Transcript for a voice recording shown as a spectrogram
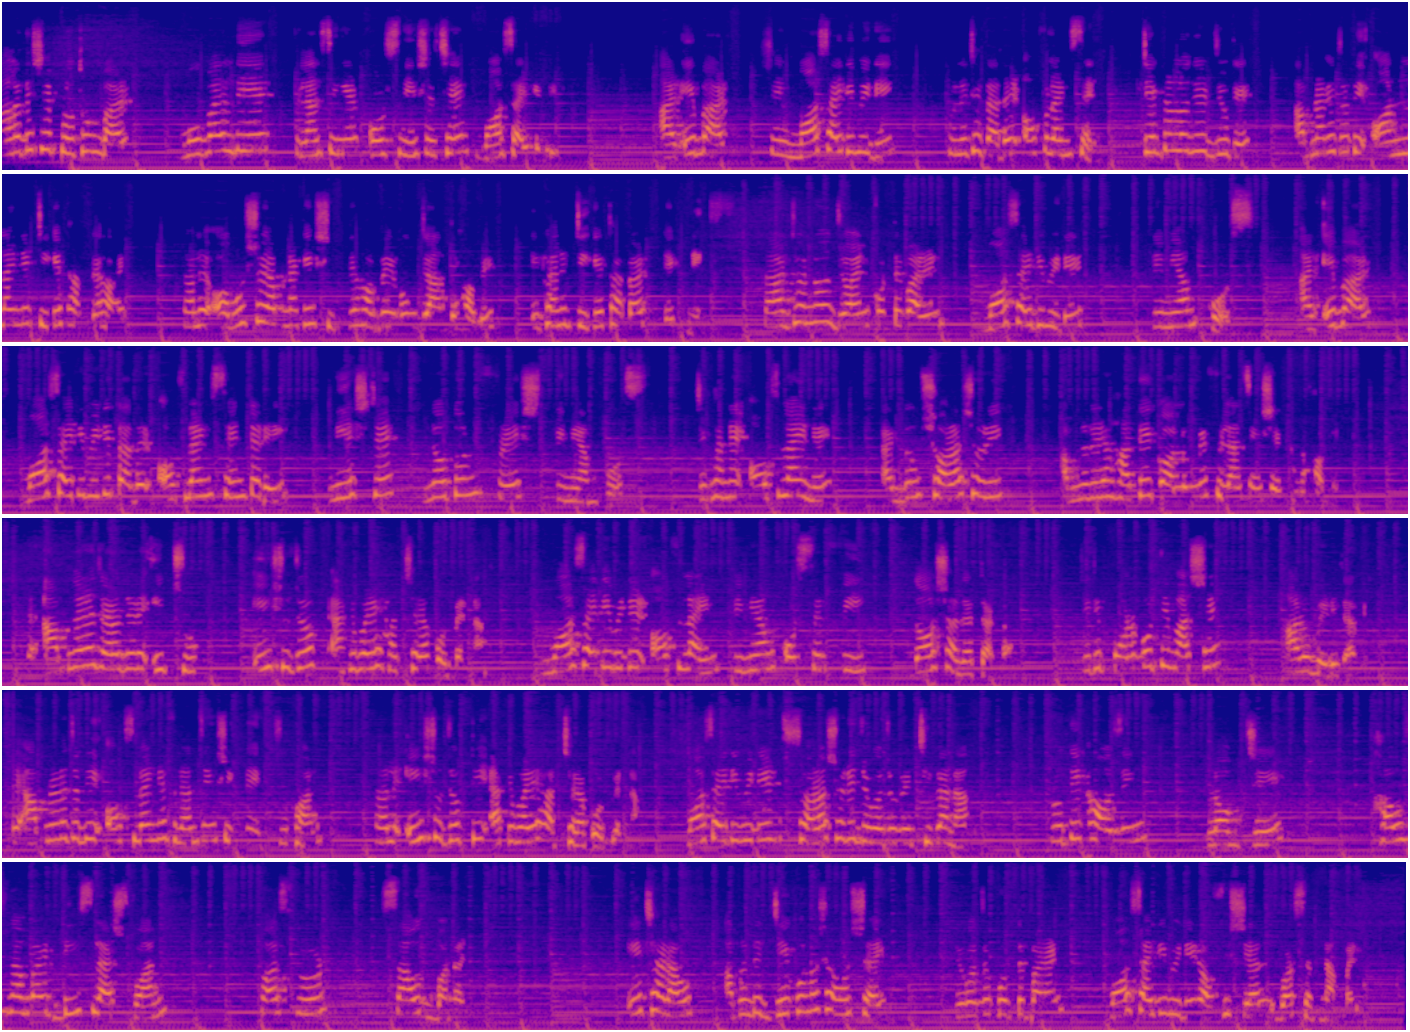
বাংলাদেশে প্রথমবার মোবাইল দিয়ে ফ্রিল্যান্সিং এর কোর্স নিয়ে এসেছে মস আইটিবি আর এবার সেই মস আইটিবিডি খুলেছে তাদের অফলাইন সেট টেকনোলজির যুগে আপনাকে যদি অনলাইনে টিকে থাকতে হয়, তাহলে অবশ্যই আপনাকে শিখতে হবে এবং জানতে হবে এখানে টিকে থাকার টেকনিক্স তার জন্য জয়েন করতে পারেন মস আইটিবিডির প্রিমিয়াম কোর্স আর এবার মস আইটিবিডি তাদের অফলাইন সেন্টারেই নিয়ে এসছে নতুন ফ্রেশ প্রিমিয়াম কোর্স যেখানে অফলাইনে একদম সরাসরি আপনাদের হাতে কলমে ফ্রিল্যান্সিং শেখানো হবে। আপনারা যারা যারা ইচ্ছুক, এই সুযোগ একেবারে হাতছাড়া করবেন না। মস আইটিভিটির অফলাইন প্রিমিয়াম কোর্সের ফি দশ হাজার টাকা, যেটি পরবর্তী মাসে আরও বেড়ে যাবে। তাই আপনারা যদি অফলাইনে ফ্রিল্যান্সিং শিখতে ইচ্ছুক হন, তাহলে এই সুযোগটি একেবারে হাতছাড়া করবেন না। মস আইটিভিটির সরাসরি যোগাযোগের ঠিকানা Pratik housing block J house number D slash one first floor south Banani এছাড়াও আপনাদের যে কোনো সমস্যায় যোগাযোগ করতে পারেন মস আইটিভিডির অফিসিয়াল হোয়াটসঅ্যাপ নাম্বারে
